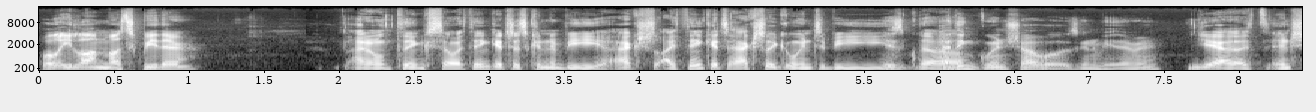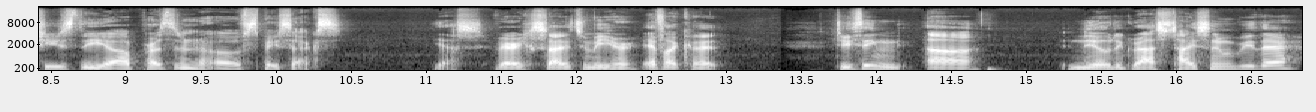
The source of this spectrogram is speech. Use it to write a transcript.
Will Elon Musk be there? I don't think so. I think it's just going to be actually. I think it's actually going to be. Is, the, I think Gwynne Shotwell is going to be there, right? Yeah, and she's the uh, president of SpaceX. Yes, very excited to meet her. If I could, do you think uh, Neil deGrasse Tyson would be there?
